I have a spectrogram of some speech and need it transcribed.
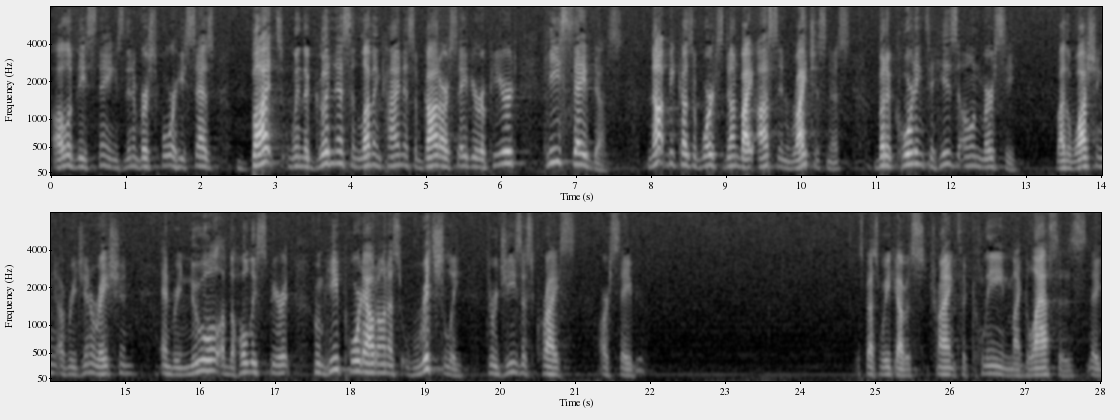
all of these things, then in verse 4 he says, But when the goodness and loving kindness of God our Savior appeared, he saved us, not because of works done by us in righteousness, but according to his own mercy, by the washing of regeneration and renewal of the Holy Spirit, whom he poured out on us richly through Jesus Christ our Savior. This past week, I was trying to clean my glasses. They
